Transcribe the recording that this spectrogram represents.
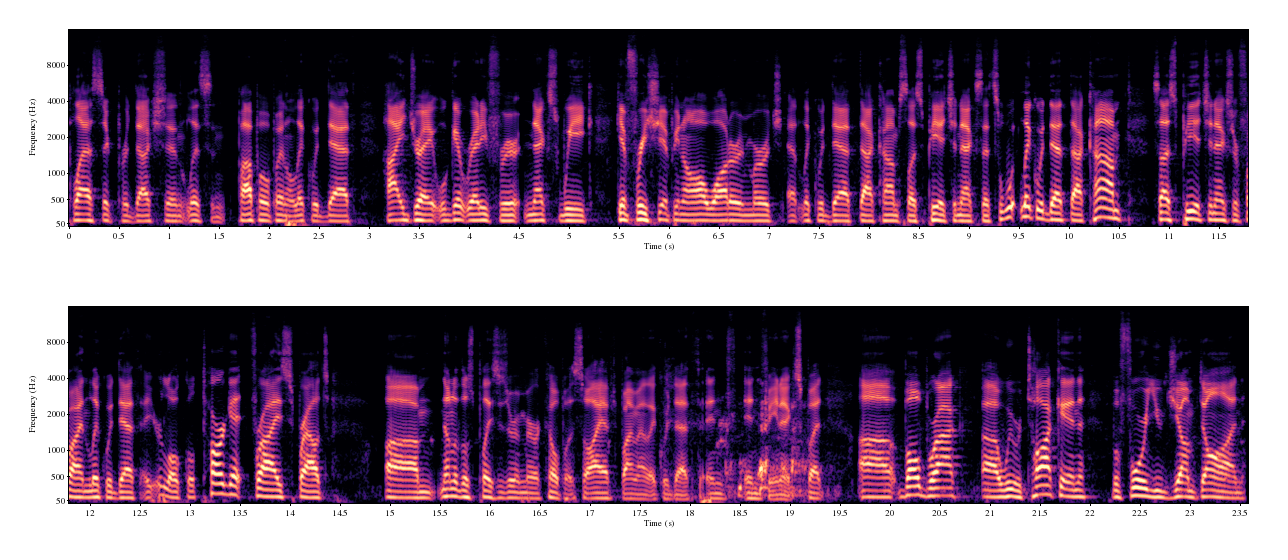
plastic production. Listen, pop open a liquid death, hydrate. We'll get ready for next week. Get free shipping on all water and merch at liquiddeath.com slash PHNX. That's liquiddeath.com slash PHNX or find Liquid Death at your local Target, Fry's, Sprouts. Um, none of those places are in Maricopa, so I have to buy my Liquid Death in in Phoenix. But uh, Bo Brock, uh, we were talking before you jumped on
